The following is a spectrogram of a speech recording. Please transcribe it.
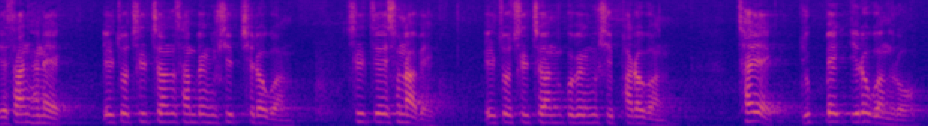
예산 현액 1조 7,367억 원, 실제 수납액 1조 7,968억 원, 차액 601억 원으로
